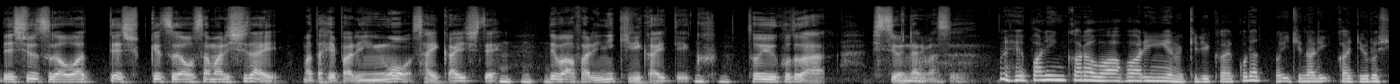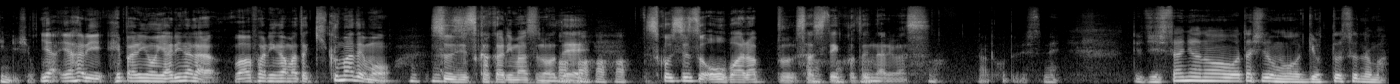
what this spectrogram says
で手術が終わって出血が収まり次第またヘパリンを再開してでワーファリンに切り替えていく。ということが必要になります。これヘパリンからワーファリンへの切り替えこれはいきなり変えてよろしいんでしょういややはりヘパリンをやりながらワーファリンがまた効くまでも数日かかりますので少しずつオーバーラップさせていくことになります。なるほどですね。で実際にあの私どもぎょっとするのは、まあ、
